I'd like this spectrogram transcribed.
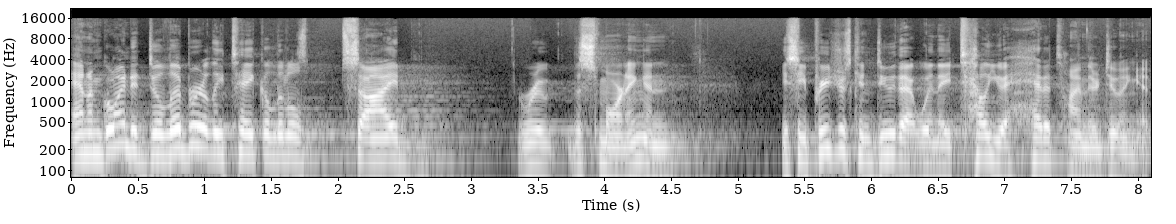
And I'm going to deliberately take a little side route this morning. And you see, preachers can do that when they tell you ahead of time they're doing it.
